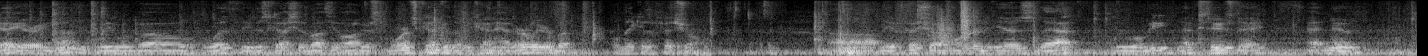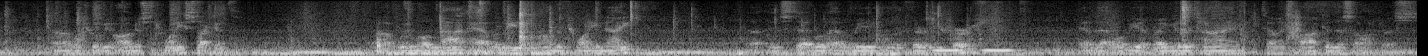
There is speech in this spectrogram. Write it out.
Okay, hearing none, we will go with the discussion about the August board schedule that we kinda had earlier, but we'll make it official. Uh, the official word is that we will meet next Tuesday at noon, uh, which will be August twenty-second. Uh, We will not have a meeting on the 29th. Uh, Instead, we'll have a meeting on the thirty-first, and that will be at regular time, ten o'clock in this office.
